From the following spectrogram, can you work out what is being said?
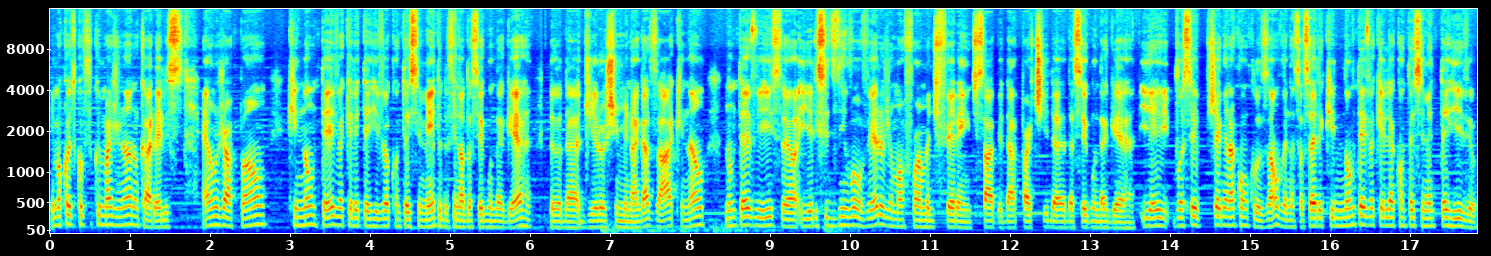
E uma coisa que eu fico imaginando, cara, eles é um Japão que não teve aquele terrível acontecimento do final da Segunda Guerra, do, da, de Hiroshima e Nagasaki, não, não teve isso. E eles se desenvolveram de uma forma diferente, sabe, da partida da Segunda Guerra. E aí você chega na conclusão, vendo essa série, que não teve aquele acontecimento terrível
